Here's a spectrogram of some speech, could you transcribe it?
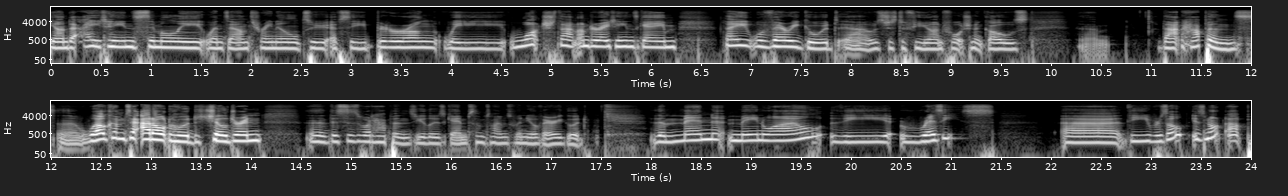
The under 18s similarly went down 3 0 to FC Bitterung. We watched that under 18s game. They were very good. Uh, it was just a few unfortunate goals. Um, that happens. Uh, welcome to adulthood, children. Uh, this is what happens. You lose games sometimes when you're very good. The men, meanwhile, the Rezzies, uh, the result is not up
